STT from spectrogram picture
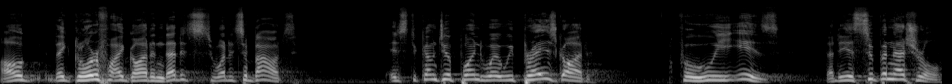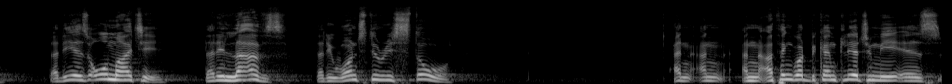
how they glorify God, and that is what it's about. It's to come to a point where we praise God for who He is, that He is supernatural, that He is almighty, that He loves, that He wants to restore. And, and, and I think what became clear to me is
